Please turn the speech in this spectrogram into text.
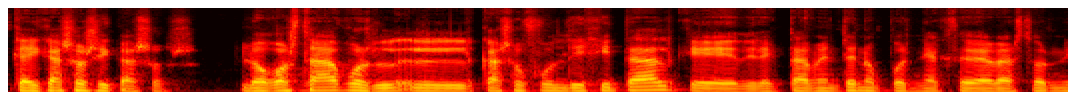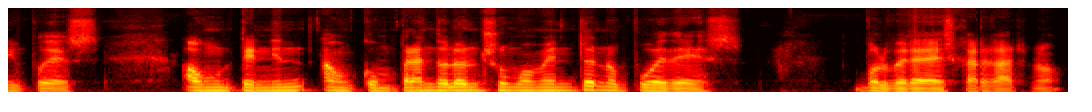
que hay casos y casos. Luego está pues, el caso full digital, que directamente no puedes ni acceder a la store ni puedes, aun, teniendo, aun comprándolo en su momento, no puedes volver a descargar, ¿no?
